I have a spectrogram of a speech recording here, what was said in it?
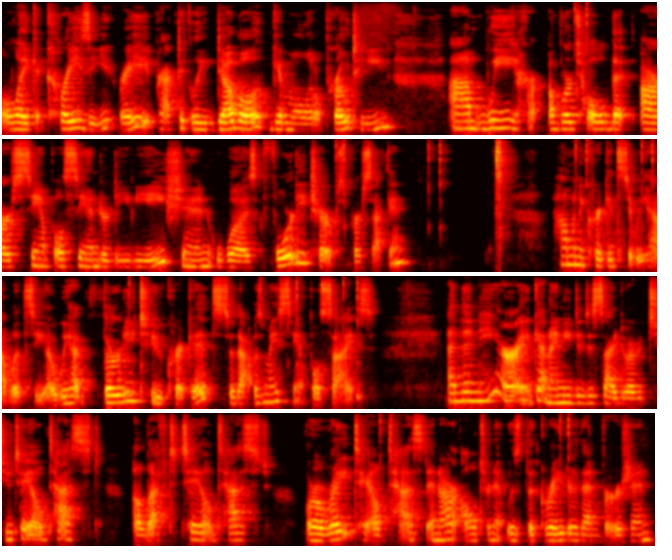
like crazy, right? Practically double, give them a little protein. Um, we were told that our sample standard deviation was 40 chirps per second. How many crickets did we have? Let's see. Oh, we had 32 crickets, so that was my sample size. And then here, again, I need to decide, do I have a two-tailed test, a left-tailed test, or a right-tailed test? And our alternate was the greater than version.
